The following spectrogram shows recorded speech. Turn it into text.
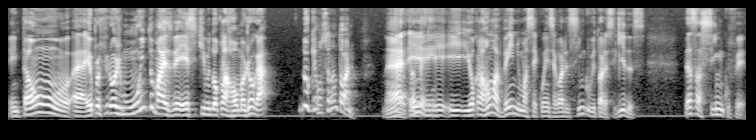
Então, é, eu prefiro hoje muito mais ver esse time do Oklahoma jogar do que um San Antônio. Né? Eu também. E, e, e Oklahoma vem de uma sequência agora de cinco vitórias seguidas. Dessas cinco, Fê,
